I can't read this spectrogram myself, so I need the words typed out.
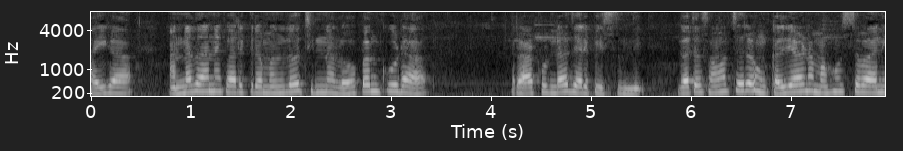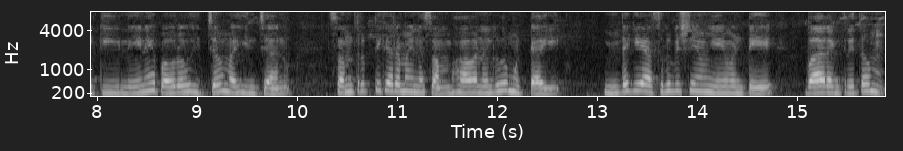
పైగా అన్నదాన కార్యక్రమంలో చిన్న లోపం కూడా రాకుండా జరిపిస్తుంది. గత సంవత్సరం కళ్యాణ మహోత్సవానికి నేనే పౌరోహిత్యం వహించాను. సంతృప్తికరమైన సంభావనలు ముట్టాయి. ఇంతకీ అసలు విషయం ఏమంటే వారం క్రితం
